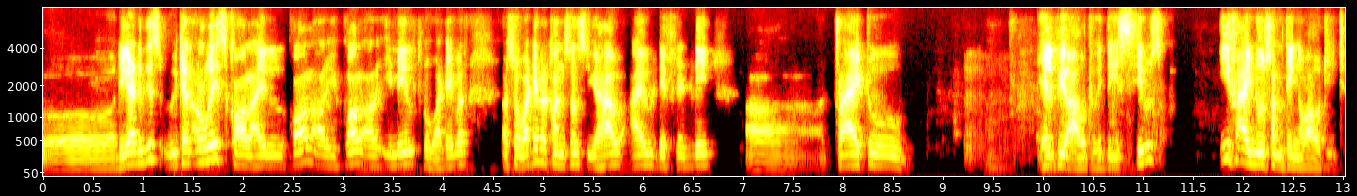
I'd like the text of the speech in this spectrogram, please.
uh, regarding this, we can always call. I'll call or you call or email through whatever. Uh, so whatever concerns you have, I will definitely uh, try to help you out with these issues if I know something about it.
